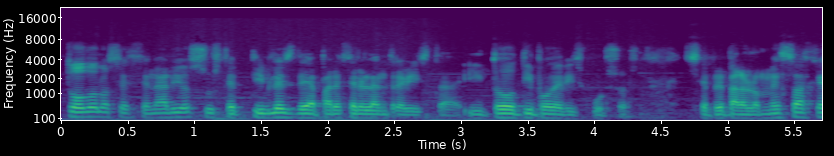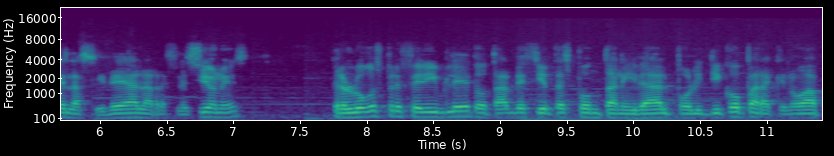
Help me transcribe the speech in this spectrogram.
todos los escenarios susceptibles de aparecer en la entrevista y todo tipo de discursos. Se preparan los mensajes, las ideas, las reflexiones pero luego es preferible dotar de cierta espontaneidad al político para que no,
